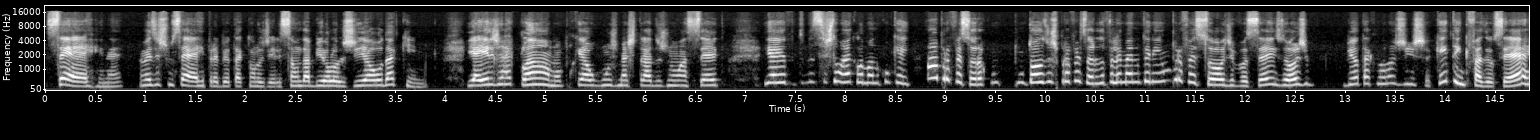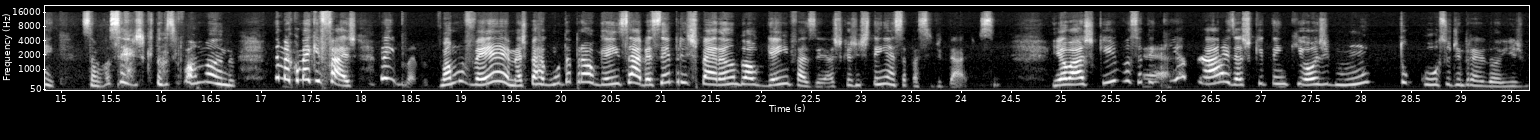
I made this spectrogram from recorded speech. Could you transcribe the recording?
CR, né? Não existe um CR para biotecnologia, eles são da biologia ou da química. E aí eles reclamam, porque alguns mestrados não aceitam. E aí vocês estão reclamando com quem? Ah, professora, com, com todos os professores. Eu falei, mas não tem nenhum professor de vocês hoje biotecnologista. Quem tem que fazer o CR são vocês que estão se formando. Não, mas como é que faz? Vamos ver, mas pergunta para alguém, sabe? É sempre esperando alguém fazer. Acho que a gente tem essa passividade. Assim. E eu acho que você é. tem que ir atrás. Acho que tem que hoje muito curso de empreendedorismo,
